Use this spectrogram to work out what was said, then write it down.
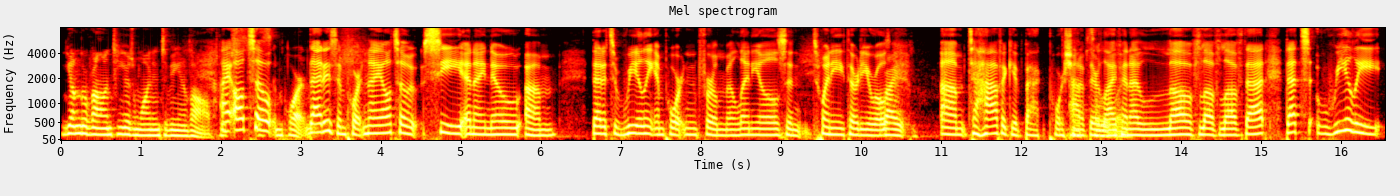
younger volunteers wanting to be involved. I also important. That is important. I also see and I know um, that it's really important for millennials and 20, 30 year olds. Right. Um, to have a give back portion of their life. And I love, love, love that. That's really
